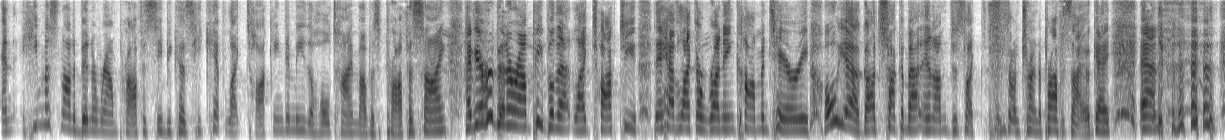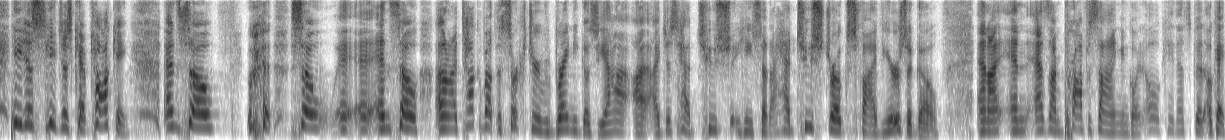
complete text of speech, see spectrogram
And he must not have been around prophecy because he kept like talking to me the whole time I was prophesying. Have you ever been around people that like talk to you? They have like a running commentary. Oh yeah, God's talking about, and I'm just like, I'm trying to prophesy, okay? And he just, he just kept talking. And so, so, and so when I talk about the circuitry of your brain, he goes, yeah, I, I just had two, he said, I had two strokes five years ago. And I, and as I'm prophesying and going, oh, okay, that's good. Okay.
